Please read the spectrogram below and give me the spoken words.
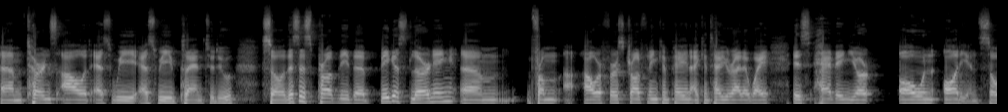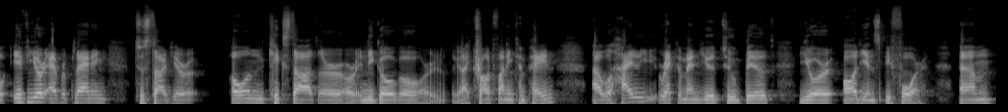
um, turns out as we as we plan to do. So this is probably the biggest learning um, from our first crowdfunding campaign. I can tell you right away is having your own audience. So if you're ever planning to start your own Kickstarter or Indiegogo or like crowdfunding campaign, I will highly recommend you to build your audience before. Um,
